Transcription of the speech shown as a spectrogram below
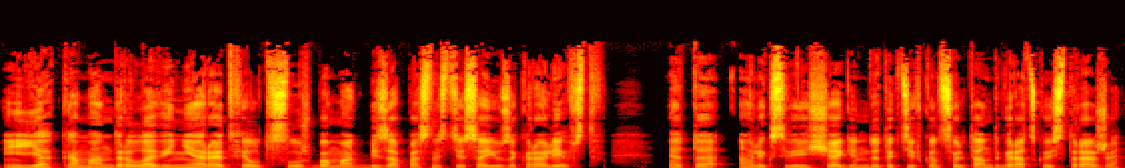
Я командир Лавиния Редфилд, служба маг безопасности Союза королевств. Это Алекс Верещагин, детектив-консультант городской стражи.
